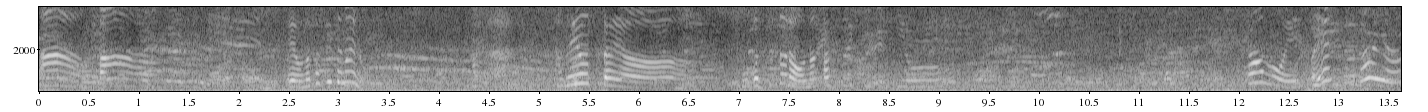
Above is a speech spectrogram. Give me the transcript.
あーパン。えお腹空いてないの？食べよったやこっちとらお腹空きすきよ。サーモンいっぱい。えパンや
